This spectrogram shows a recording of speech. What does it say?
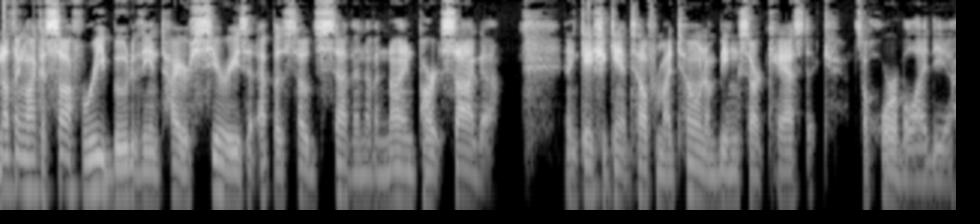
Nothing like a soft reboot of the entire series at episode 7 of a nine part saga. And in case you can't tell from my tone, I'm being sarcastic. It's a horrible idea.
